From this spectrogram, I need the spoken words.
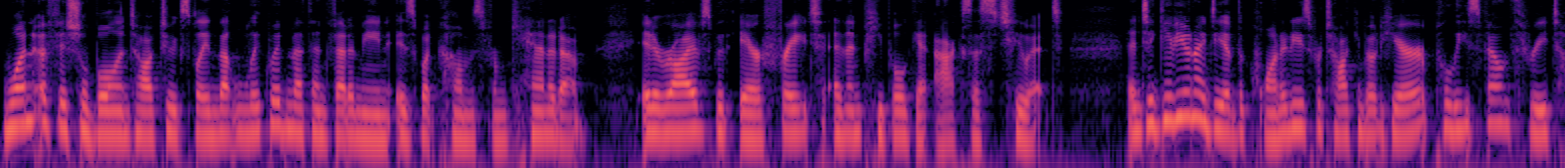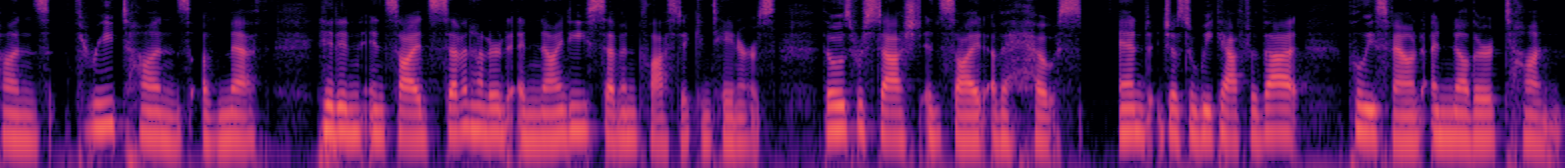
One official Bolan talked to explain that liquid methamphetamine is what comes from Canada. It arrives with air freight, and then people get access to it. And to give you an idea of the quantities we're talking about here, police found three tons, three tons of meth hidden inside 797 plastic containers. Those were stashed inside of a house. And just a week after that, police found another ton.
